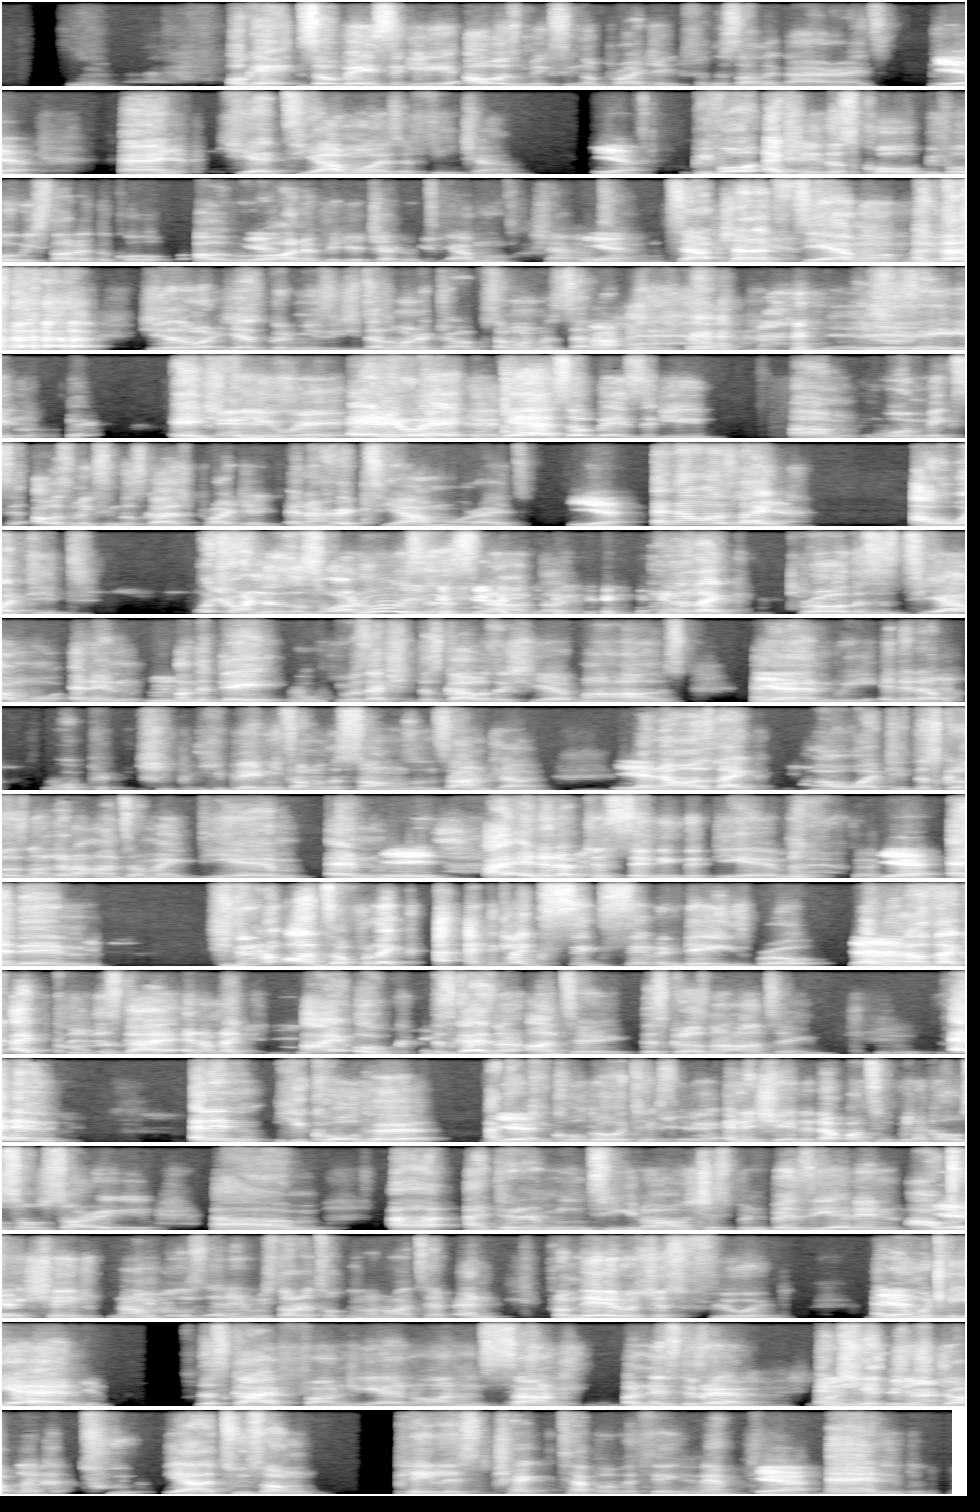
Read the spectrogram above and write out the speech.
Okay, so basically, I was mixing a project for this other guy, right? Yeah. And he had Te Amo as a feature. Yeah. Before actually this call, before we started the call, I, we Yeah. were on a video chat with Te Amo. Shout out Yeah. to. Shout, shout out to Te Amo. she doesn't want, she has good music. She doesn't want a job. Someone must sell her Ah. this job. She's Dude, hating. H, dude. Anyway. anyway, yeah. So basically, um, we're mixing. I was mixing this guy's project, and I heard Te Amo, right? Yeah. And I was like, Yeah. "Oh, what did? Which one is this one? Who is this now?" dog?" And I was like, "Bro, this is Te Amo." And then Mm. on the day, he was actually this guy was actually at my house, and Yeah. we ended up. Well, he, he played me some of the songs on SoundCloud, yeah. and I was like, "Oh, what? Did this girl is not gonna answer my DM?" And Yes. I ended up just sending the DM, Yeah. and then she didn't answer for like I, I think like six, seven days, bro. And then I was like, I called this guy, and I'm like, I oh, this guy's not answering. This girl's not answering. Mhm. And then, and then he called her. I Yeah. think he called her or texted her, and then she ended up answering, be like, oh, so sorry. Um, uh, I didn't mean to, you know, I was just been busy. And then uh, Yeah. we exchanged numbers, and then we started talking on WhatsApp. And from there, it was just fluid. And Yeah. then with Leeanne, this guy found Leeanne on Sound on Instagram and On she had Instagram. just dropped like a two yeah two song playlist track type of a thing man Yeah. and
